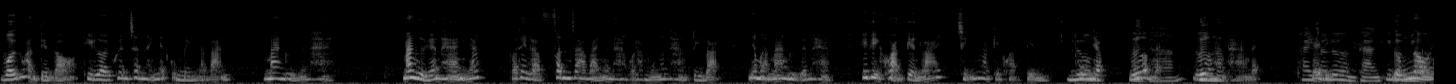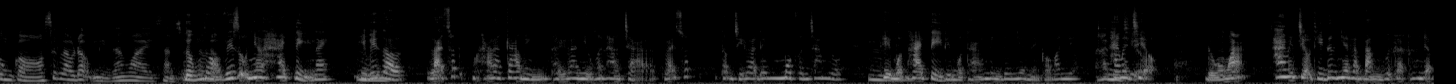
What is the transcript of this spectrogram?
với khoản tiền đó thì lời khuyên chân thành nhất của mình là bạn mang gửi ngân hàng mang gửi ngân hàng nhé có thể là phân ra vài ngân hàng hoặc là một ngân hàng tùy bạn nhưng mà mang gửi ngân hàng thế thì khoản tiền lãi chính là cái khoản tiền thu Lương nhập hàng lương tháng. lương Ừ. hàng tháng đấy thay Thế cho thì- lương hàng tháng khi mà mình rồi. không có sức lao động để ra ngoài sản xuất đúng rồi động. ví dụ như là 2 tỷ này thì Ừ. bây giờ lãi suất cũng khá là cao mình thấy là nhiều ngân hàng trả lãi suất thậm chí là đến một phần trăm rồi Ừ. thì một 2 tỷ thì một tháng mình đương nhiên mình có bao nhiêu 20 20 triệu. triệu. đúng không ạ 20 triệu thì đương nhiên là bằng với cả thu nhập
